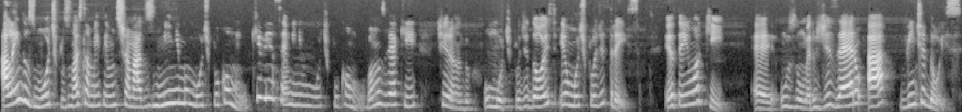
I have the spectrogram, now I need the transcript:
Além dos múltiplos, nós também temos chamados mínimo múltiplo comum. O que vem a ser mínimo múltiplo comum? Vamos ver aqui, tirando o múltiplo de 2 e o múltiplo de 3. Eu tenho aqui é, os números de 0 a 22,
